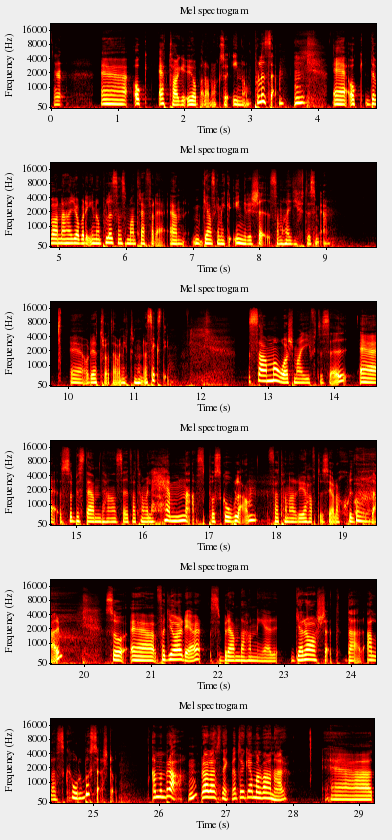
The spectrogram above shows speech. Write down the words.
Ja. Eh, och ett tag jobbade han också inom polisen. Mm. Eh, och det var när han jobbade inom polisen som han träffade en ganska mycket yngre tjej som han gifte sig med. Eh, och det jag tror att det var 1960. Samma år som han gifte sig eh, så bestämde han sig för att han ville hämnas på skolan. För att han hade ju haft det så jävla skit där. Så eh, för att göra det så brände han ner garaget där alla skolbussar stod. Ja men bra, bra lösning. Vänta hur gammal var han här? Eh,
